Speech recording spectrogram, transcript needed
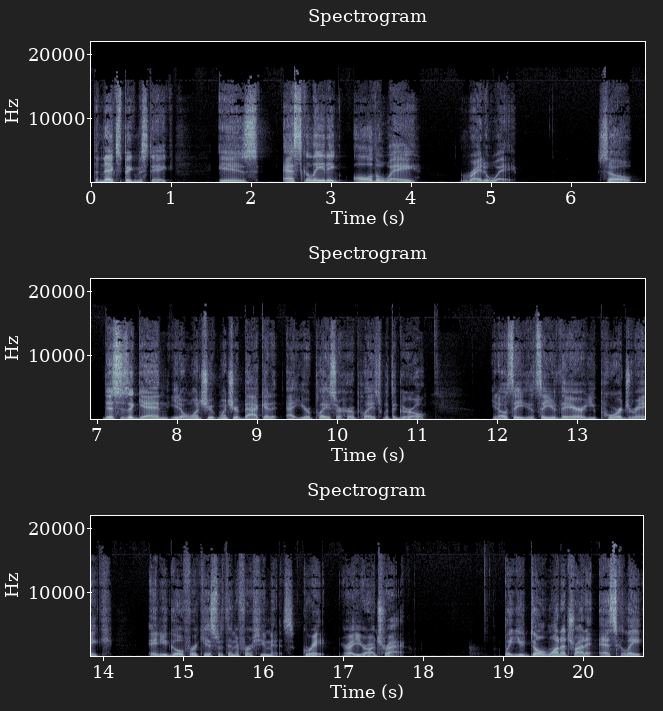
The next big mistake is escalating all the way right away. So this is again, you know, once you once you're back at at your place or her place with the girl, you know, let's say let's say you're there, you pour a drink, and you go for a kiss within the first few minutes. Great, right? You're on track but you don't want to try to escalate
